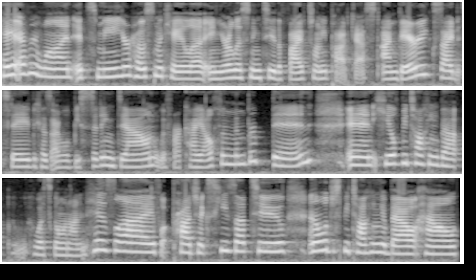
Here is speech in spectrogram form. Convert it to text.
Hey everyone, it's me, your host Michaela, and you're listening to the 520 podcast. I'm very excited today because I will be sitting down with our Chi Alpha member Ben, and he'll be talking about what's going on in his life, what projects he's up to, and we'll just be talking about how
